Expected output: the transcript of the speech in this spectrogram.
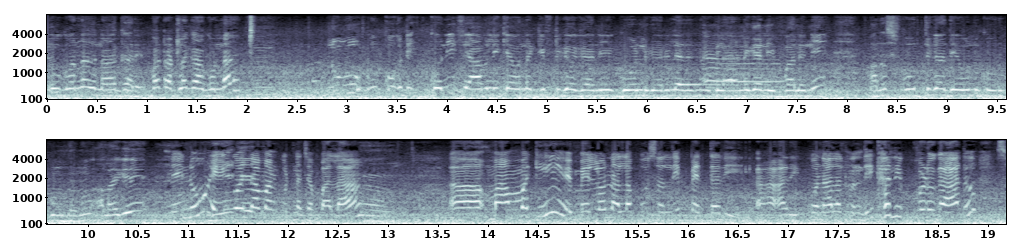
నువ్వు కొన్నా అది నా కారే. బట్ అట్లా కాకుండా నువ్వు ఇంకొకటి కొని ఫ్యామిలీకి ఏమన్నా గిఫ్ట్గా కానీ గోల్డ్ కానీ లేదంటే ఒక ల్యాండ్ కానీ ఇవ్వాలని మనస్ఫూర్తిగా దేవుణ్ణి కోరుకుంటున్నాను. అలాగే నేను ఏం కొందాం అనుకుంటున్నా చెప్పాలా? మా అమ్మకి మెల్లో నల్ల పూసలది పెద్దది. అది కొనాలని ఉంది కానీ ఇప్పుడు కాదు. So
